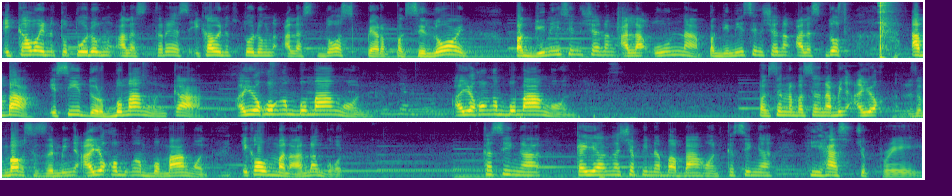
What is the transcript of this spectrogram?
Ikaw ay natutulog ng alas 3, ikaw ay natutulog ng alas 2, pero pag si Lord, pag ginising siya ng alauna, pag ginising siya ng alas 2, aba, Isidro, bumangon ka. Ayoko nga bumangon. Ayoko nga bumangon. Pag sinabi, niya, ayoko, sasabihin niya, ayoko nga bumangon, ikaw mananagot. Kasi nga, kaya nga siya pinababangon kasi nga, he has to pray.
